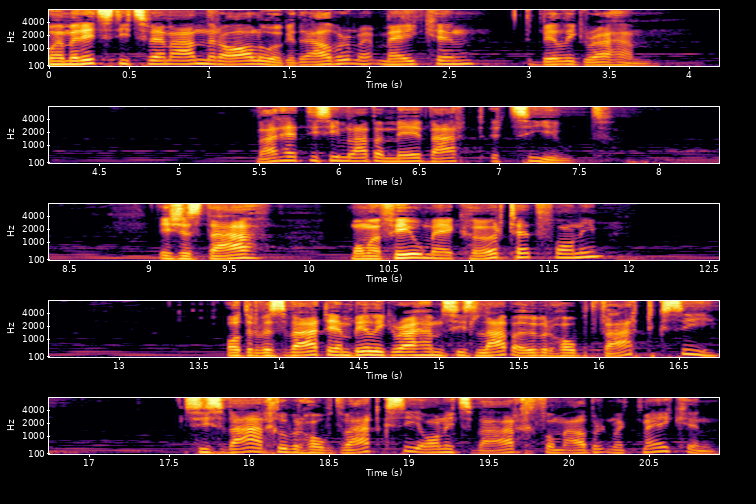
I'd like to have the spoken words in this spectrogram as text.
Und wenn wir jetzt die zwei Männer anschauen, der Albert McMakin, der Billy Graham, wer hat in seinem Leben mehr Wert erzielt? Ist es der, wo man viel mehr gehört hat von ihm? Oder was wäre dem Billy Graham sein Leben überhaupt wert gewesen? Sein Werk überhaupt wert gewesen, ohne das Werk von Albert McMakin?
